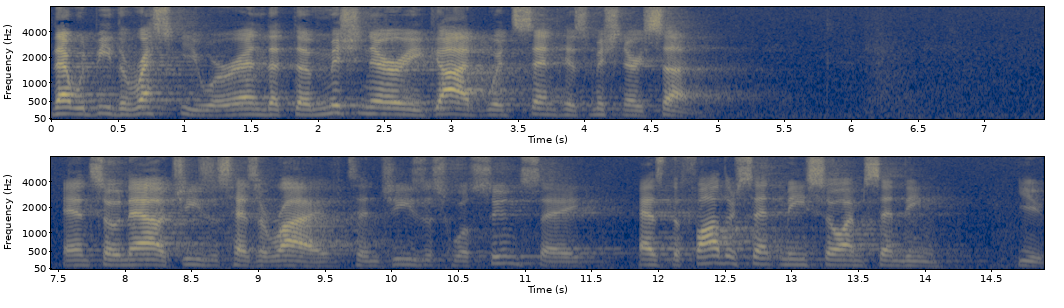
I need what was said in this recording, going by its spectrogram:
that would be the rescuer, and that the missionary God would send his missionary son. And so now Jesus has arrived, and Jesus will soon say, As the Father sent me, so I'm sending you.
